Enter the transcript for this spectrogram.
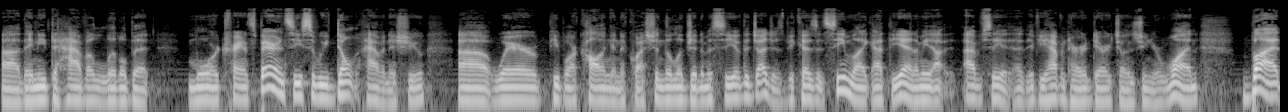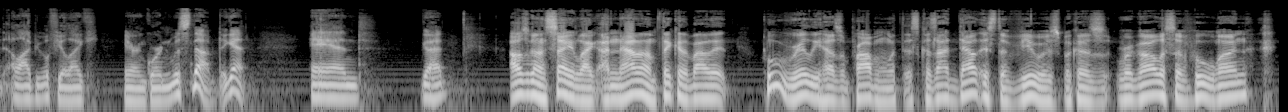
uh, they need to have a little bit more transparency, so we don't have an issue uh, where people are calling into question the legitimacy of the judges. Because it seemed like at the end, I mean, obviously, if you haven't heard, Derrick Jones Jr. won, but a lot of people feel like Aaron Gordon was snubbed again. And go ahead. I was gonna say, like, now that I'm thinking about it, who really has a problem with this? Because I doubt it's the viewers. Because regardless of who won,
